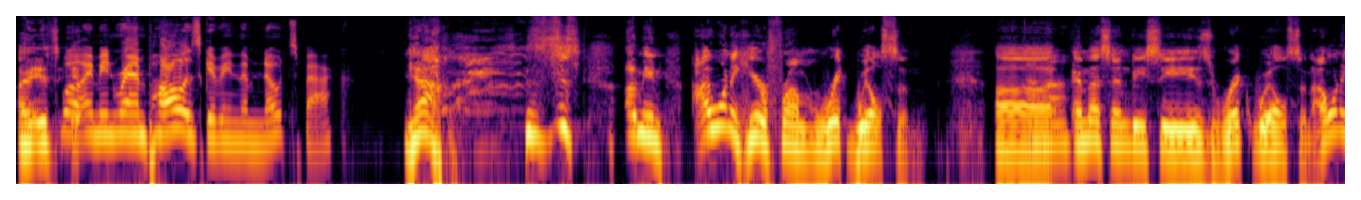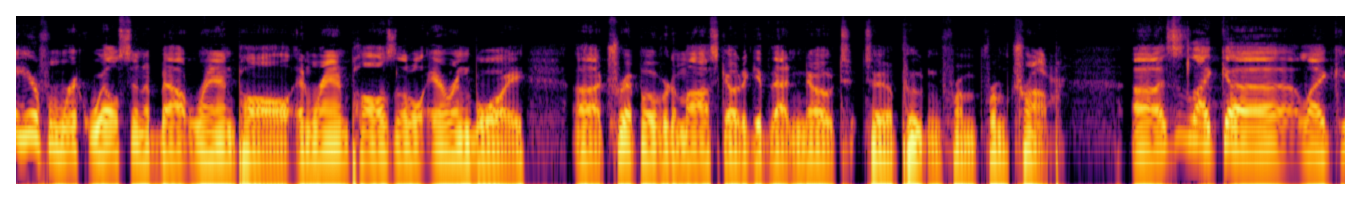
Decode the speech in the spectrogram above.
I mean, it's, Well, I mean, Rand Paul is giving them notes back. yeah. it's just, I mean, I want to hear from Rick Wilson, uh, MSNBC's Rick Wilson. I want to hear from Rick Wilson about Rand Paul and Rand Paul's little errand boy uh, trip over to Moscow to give that note to Putin from, from Trump. Yeah. Uh, this is like uh, like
